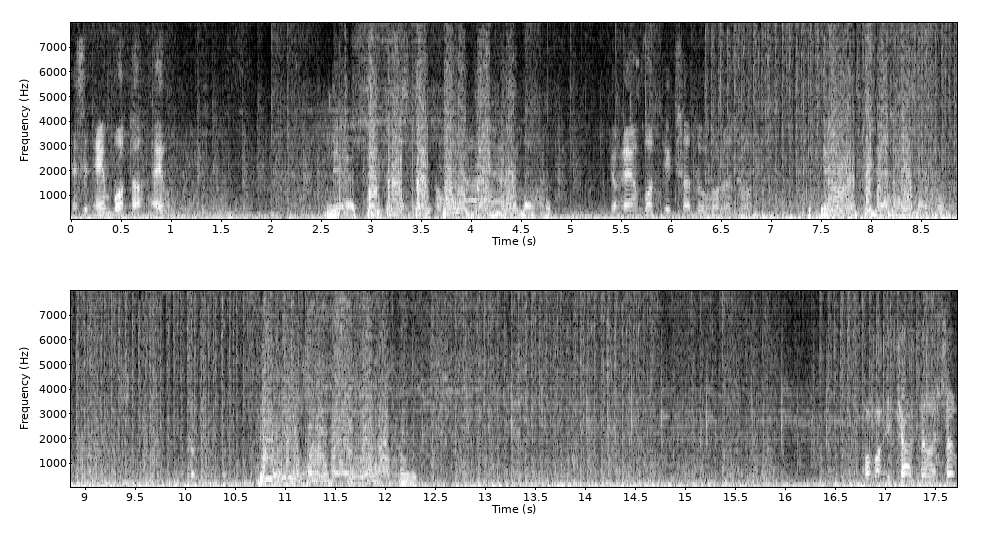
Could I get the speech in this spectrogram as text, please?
È en botta, en... Nie, ty prosto kurde, dawno. Jo, en bot diksa doğuruz o. Nie, ty dawno. Gördün mü sana bağırıyorum atmadık. Baba iki arkadaşlar.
